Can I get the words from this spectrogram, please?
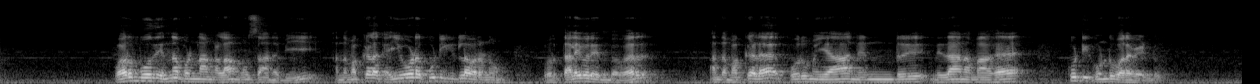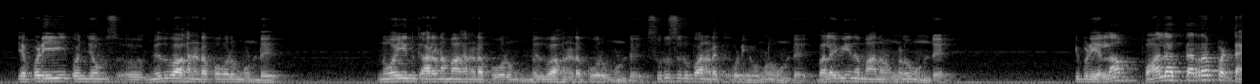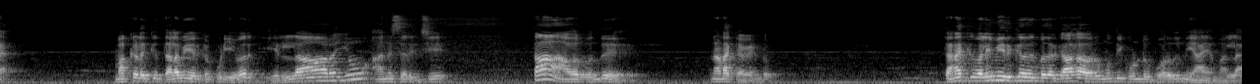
வரும்போது என்ன பண்ணாங்களாம் மூசா நபி? அந்த மக்களை கையோட கூட்டிக்கிட்டுல வரணும். ஒரு தலைவர் என்பவர் அந்த மக்களை பொறுமையாக நின்று நிதானமாக கூட்டி கொண்டு வர வேண்டும். எப்படி? கொஞ்சம் சு- மெதுவாக நடப்பவரும் உண்டு. நோயின் காரணமாக நடப்பவரும் மெதுவாக நடப்பவரும் உண்டு. சுறுசுறுப்பாக நடக்கக்கூடியவங்களும் உண்டு. பலவீனமானவங்களும் உண்டு. இப்படியெல்லாம் பல தரப்பட்ட மக்களுக்கு தலைமை ஏற்கக்கூடியவர் எல்லாரையும் அனுசரித்து தான் அவர் வந்து நடக்க வேண்டும். தனக்கு வலிமை இருக்கிறது என்பதற்காக அவர் முந்தி கொண்டு போகிறது நியாயம் அல்ல.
